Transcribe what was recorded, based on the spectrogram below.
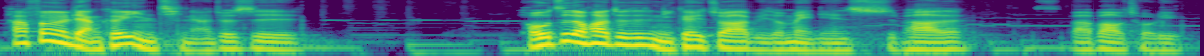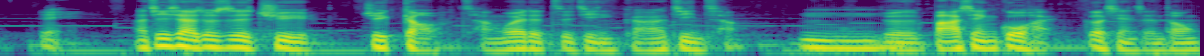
它分为两颗引擎啊，就是投资的话，就是你可以抓，比如说每年十趴十趴报酬率。对，那接下来就是去去搞场外的资金，赶快进场。嗯，就是八仙过海，各显神通。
